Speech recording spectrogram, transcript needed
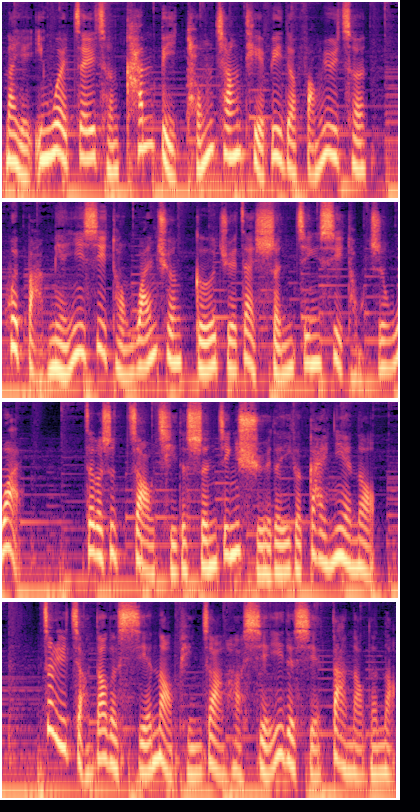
那也因为这一层堪比铜墙铁壁的防御层，会把免疫系统完全隔绝在神经系统之外。这个是早期的神经学的一个概念哦。这里讲到的血脑屏障，哈，血液的血，大脑的脑。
